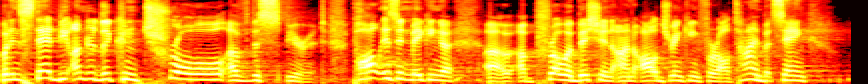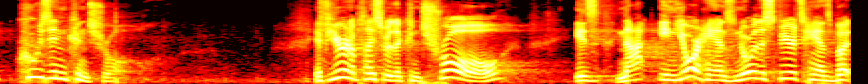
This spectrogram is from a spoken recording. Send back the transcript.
but instead be under the control of the Spirit. Paul isn't making a, a, a prohibition on all drinking for all time, but saying, who's in control? If you're in a place where the control is not in your hands nor the Spirit's hands, but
